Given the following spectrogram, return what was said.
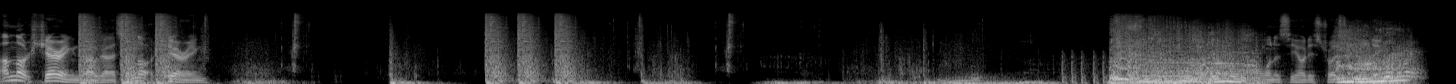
I'm not sharing though, guys. I'm not sharing. I want to see how he destroys the building.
